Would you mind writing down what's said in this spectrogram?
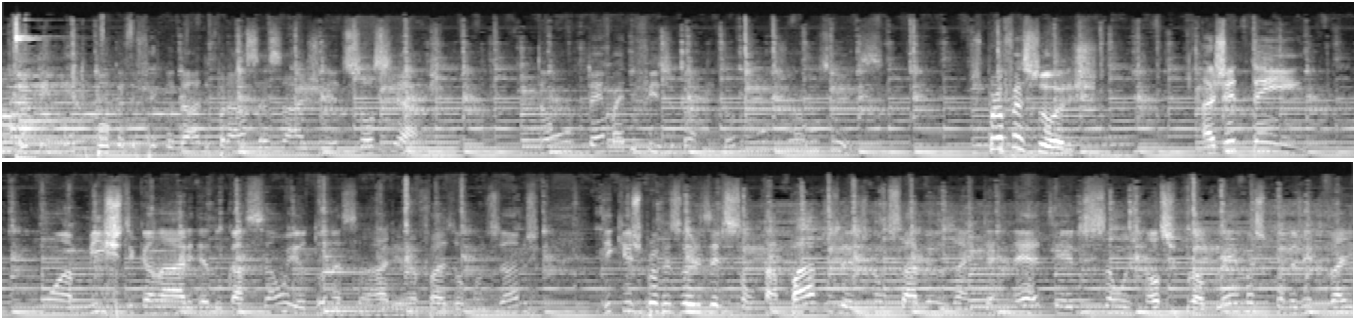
ou tem muito pouca dificuldade para acessar as redes sociais. Então o tema é difícil para mim, todo mundo já usa isso. Os professores. A gente tem área de educação, e eu estou nessa área já faz alguns anos, de que os professores eles são tapados, eles não sabem usar a internet, eles são os nossos problemas. Quando a gente vai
